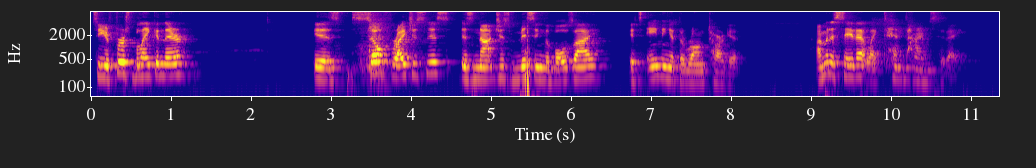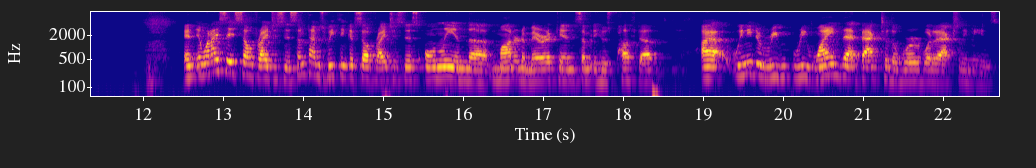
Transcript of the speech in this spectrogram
See, your first blank in there is self righteousness is not just missing the bullseye, it's aiming at the wrong target. I'm going to say that like 10 times today. And, and when I say self righteousness, sometimes we think of self righteousness only in the modern American, somebody who's puffed up. I, we need to re- rewind that back to the word, what it actually means.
